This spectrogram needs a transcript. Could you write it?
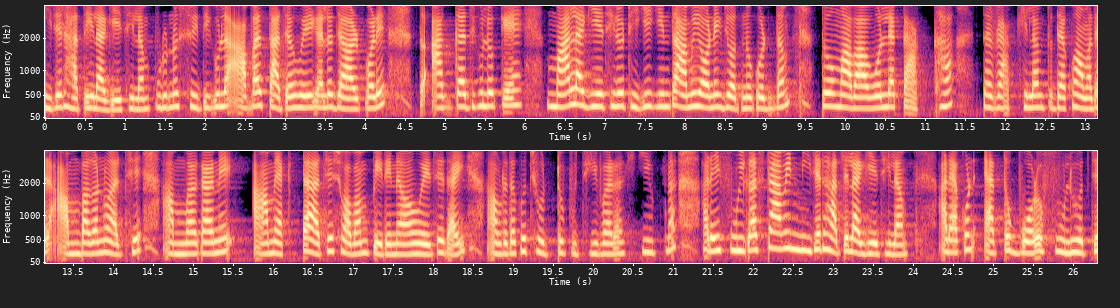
নিজের হাতেই লাগিয়েছিলাম। পুরনো স্মৃতিগুলো আবার তাজা হয়ে গেল যাওয়ার পরে। তো আগ গাছগুলোকে মা লাগিয়েছিল ঠিকই, কিন্তু আমি অনেক যত্ন করতাম। তো মা বাবা বলল, একটা আখ্যা তারপরে আখ খেলাম। তো দেখো, আমাদের আম বাগানও আছে। আম বাগানে আম একটা আছে, সব আম পেরে নেওয়া হয়েছে, তাই আমরা দেখো ছোট্ট পুচকি পাড়া কিউট না? আর এই ফুল গাছটা আমি নিজের হাতে লাগিয়েছিলাম। আর এখন এত বড় ফুল হচ্ছে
